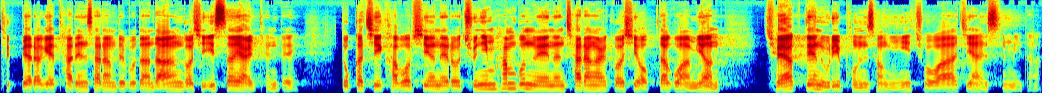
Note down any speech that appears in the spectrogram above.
특별하게 다른 사람들보다 나은 것이 있어야 할 텐데 똑같이 값없이 은혜로 주님 한 분 외에는 자랑할 것이 없다고 하면 죄악된 우리 본성이 좋아하지 않습니다.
